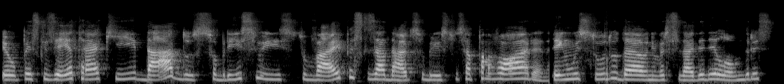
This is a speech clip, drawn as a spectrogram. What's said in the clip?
eu pesquisei até aqui dados sobre isso e se tu vai pesquisar dados sobre isso, tu se apavora. Né? Tem um estudo da Universidade de Londres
